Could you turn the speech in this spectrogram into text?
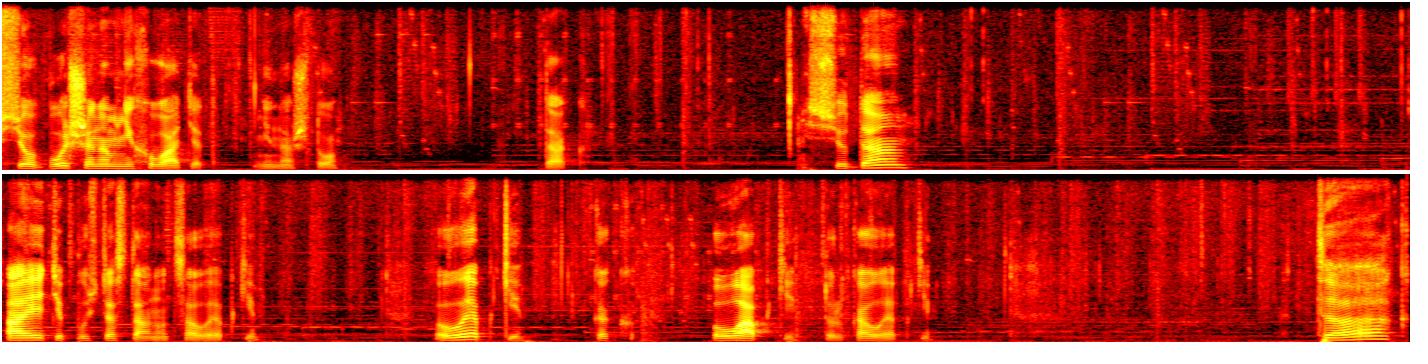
Все, больше нам не хватит ни на что. Так. Сюда. А эти пусть останутся лэпки. Лэпки, как лапки, только лэпки. Так,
